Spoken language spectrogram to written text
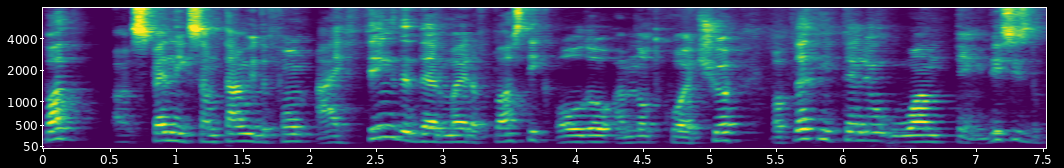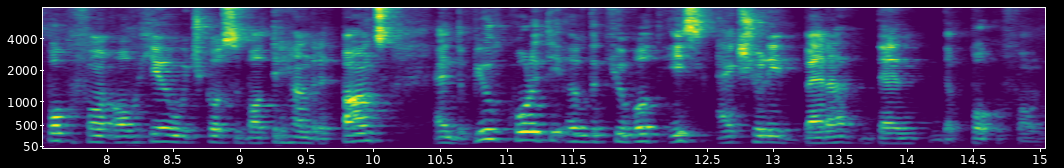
But uh, spending some time with the phone I think that they're made of plastic although I'm not quite sure. But let me tell you one thing. This is the Pocophone over here which costs about 300 pounds. And the build quality of the Cubot is actually better than the Pocophone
